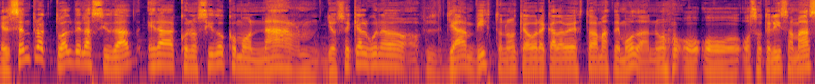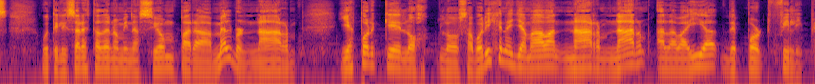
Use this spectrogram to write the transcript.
el centro actual de la ciudad era conocido como Narm. Yo sé que algunos ya han visto, ¿no? Que ahora cada vez está más de moda, ¿no? O, se utiliza más utilizar esta denominación para Melbourne, Narm. Y es porque los, los aborígenes llamaban Narm, Narm a la bahía de Port Phillip.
